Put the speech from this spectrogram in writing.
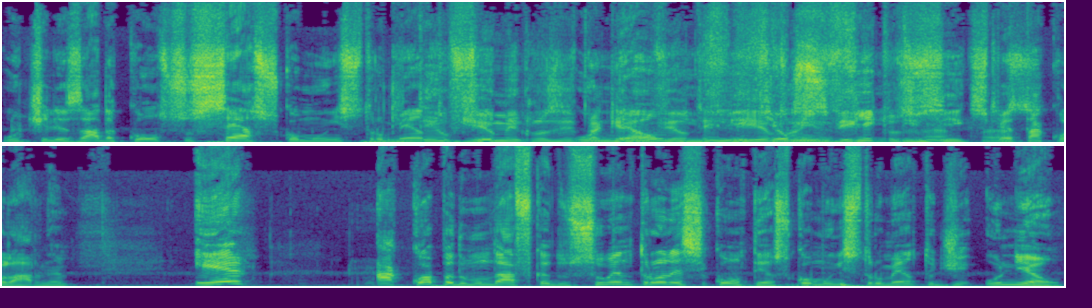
utilizada com sucesso como um instrumento Tem um de filme, inclusive, pra quem não viu, tem Filme livro, Invictus, Invictus, né? espetacular, né? E a Copa do Mundo da África do Sul entrou nesse contexto como um instrumento de união.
